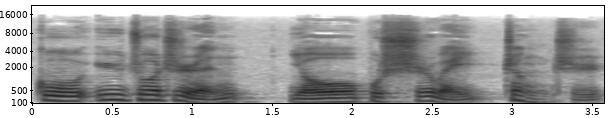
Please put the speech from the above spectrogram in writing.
故迂拙之人犹不失为正直。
